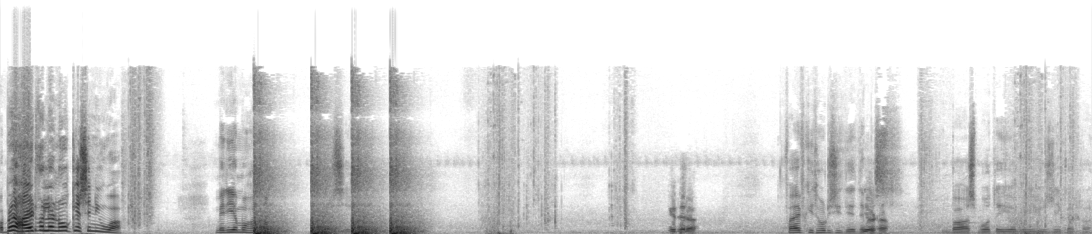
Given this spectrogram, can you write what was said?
अबे हाइट वाला नॉक कैसे नहीं हुआ। मेरी ये से इधर फाइव की थोड़ी सी दे दे बस। बस बहुत है ये अभी यूज़ नहीं कर रहा।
